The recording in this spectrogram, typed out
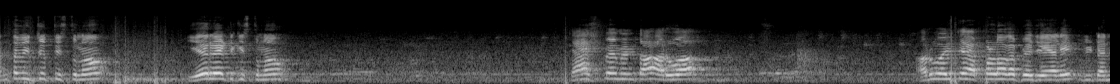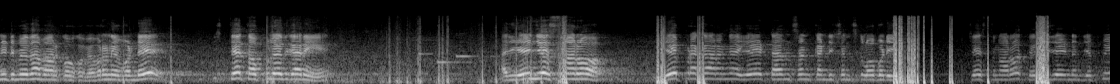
ఎంత విద్యుత్ ఇస్తున్నాం ఏ రేటుకి ఇస్తున్నాం క్యాష్ పేమెంటా అరువా? అరువు అయితే ఎప్పటిలోగా పే చేయాలి? వీటన్నిటి మీద మనకు ఒక వివరణ ఇవ్వండి. ఇస్తే తప్పు లేదు కానీ అది ఏం చేస్తున్నారో ఏ ప్రకారంగా ఏ టర్మ్స్ అండ్ కండిషన్స్కి లోబడి చేస్తున్నారో తెలియజేయండి అని చెప్పి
